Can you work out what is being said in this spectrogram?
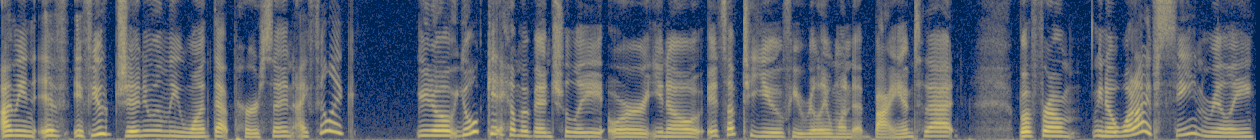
I mean if if you genuinely want that person, I feel like you know, you'll get him eventually, or, you know, it's up to you if you really want to buy into that. But from, you know, what I've seen, really,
